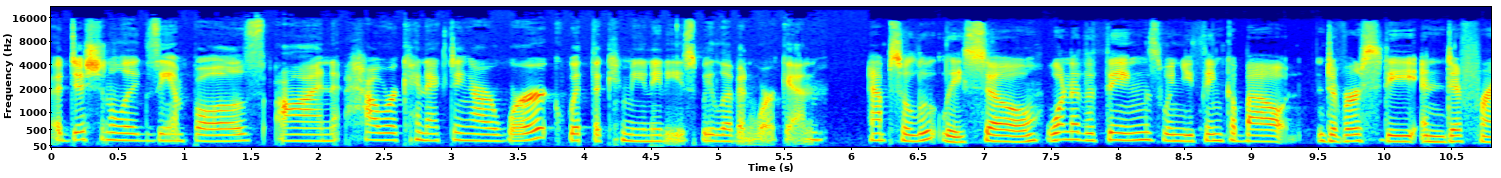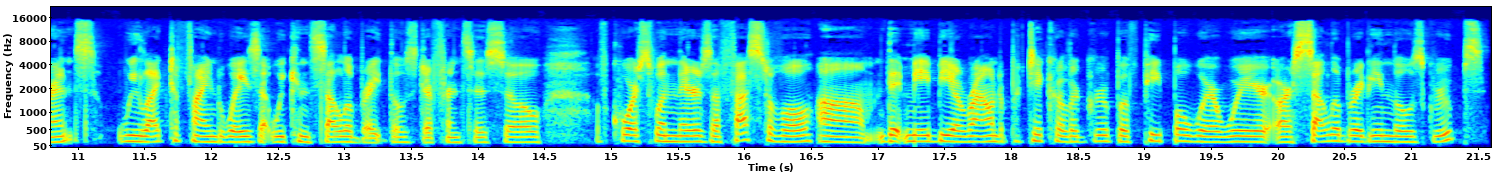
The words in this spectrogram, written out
additional examples on how we're connecting our work with the communities we live and work in? Absolutely. So, one of the things when you think about diversity and difference, we like to find ways that we can celebrate those differences. So, of course, when there's a festival um, that may be around a particular group of people where we are celebrating those groups,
